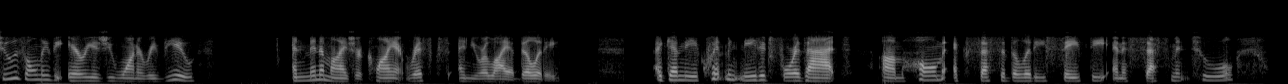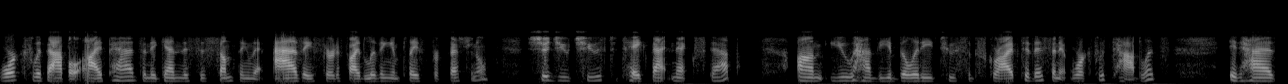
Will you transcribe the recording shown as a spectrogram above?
choose only the areas you want to review and minimize your client risks and your liability. Again, the equipment needed for that um, home accessibility, safety, and assessment tool works with Apple iPads. And again, this is something that, as a certified living in place professional, should you choose to take that next step, um, you have the ability to subscribe to this, and it works with tablets. It has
